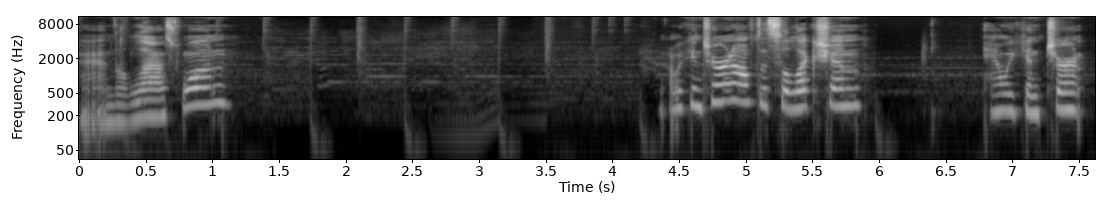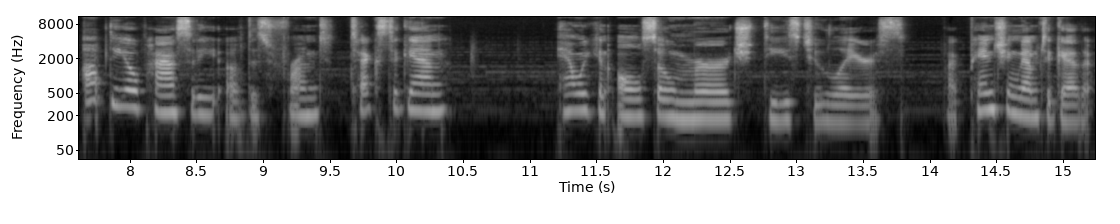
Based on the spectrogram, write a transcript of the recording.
And the last one. Now we can turn off the selection and we can turn up the opacity of this front text again. And we can also merge these two layers by pinching them together.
